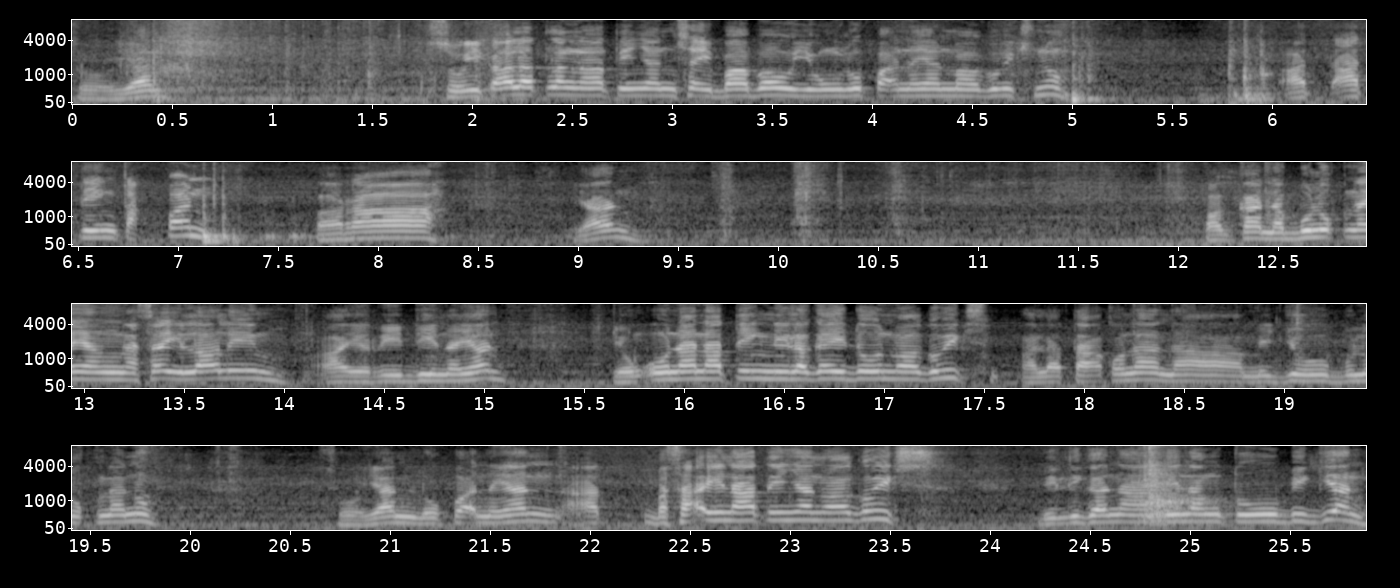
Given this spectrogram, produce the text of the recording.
So, yan. So ikalat lang natin yan sa ibabaw yung lupa na yan mga gawiks no. At ating takpan para yan. Pagka nabulok na yung nasa ilalim ay ready na yan. Yung una nating nilagay doon mga gawiks, halata ko na na medyo bulok na no. So yan lupa na yan at basahin natin yan mga gawiks. Diligan natin ng tubig yan.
